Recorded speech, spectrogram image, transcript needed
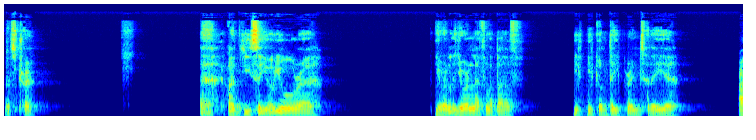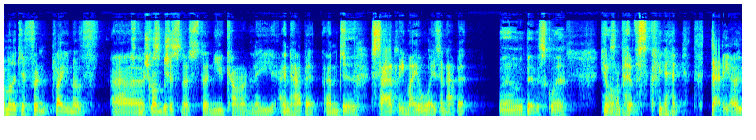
That's true. Uh, I, you see, you're you're uh, you're a, you're a level above. You've you've gone deeper into the. Uh, I'm on a different plane of uh, Consciousness. consciousness. than you currently inhabit, and yeah, sadly may always inhabit. well, I'm a bit of a square. You're a bit of a square, yeah, daddy o.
